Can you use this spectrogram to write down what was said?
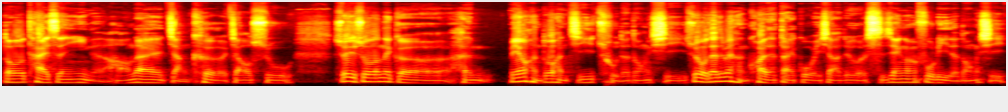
都太生硬了，好像在讲课教书，所以说那个很没有很多很基础的东西，所以我在这边很快的带过一下这个时间跟复利的东西。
